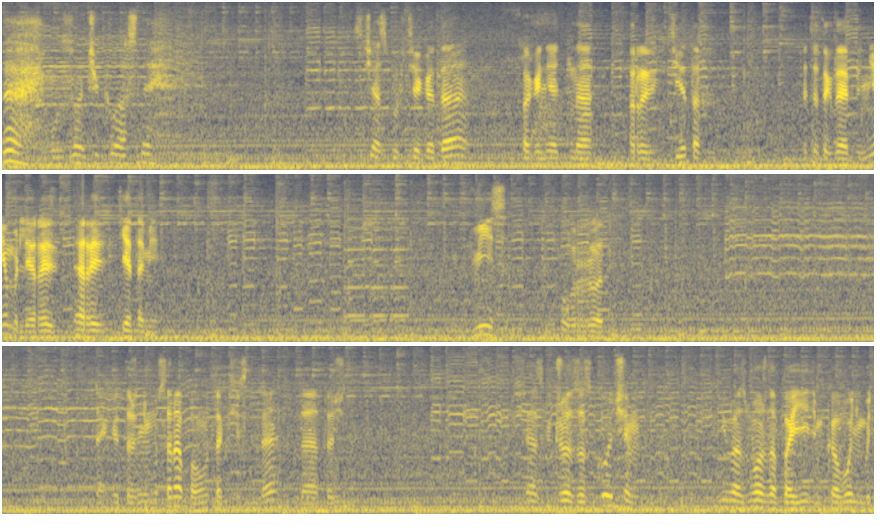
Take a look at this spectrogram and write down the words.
Эх, музончик классный. Сейчас бы в те года погонять на раритетах. Хотя тогда это не были ра- раритетами. Вниз, урод. Так, это же не мусора, по-моему, таксисты, да? Да, точно. Сейчас к Джо заскочим. И, возможно, поедем кого-нибудь...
